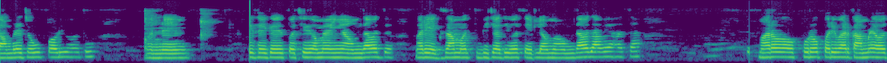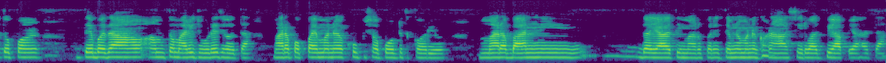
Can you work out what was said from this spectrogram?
ગામડે જવું પડ્યું હતું. અને એ થઈ ગઈ. પછી અમે અહીંયા અમદાવાદ, મારી એક્ઝામ હતી બીજા દિવસે, એટલે અમે અમદાવાદ આવ્યા હતા. મારો પૂરો પરિવાર ગામડે હતો, પણ તે બધા આમ તો મારી જોડે જ હતા. મારા પપ્પાએ મને ખૂબ સપોર્ટ કર્યો. મારા બાની દયા હતી મારા પર તેમણે મને ઘણા આશીર્વાદ બી આપ્યા હતા.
